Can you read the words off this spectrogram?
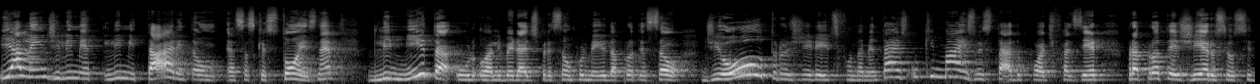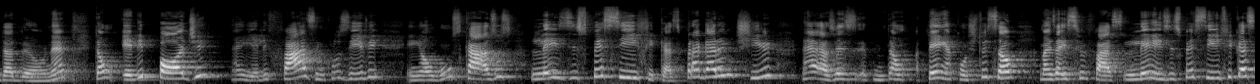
E além de limitar, então, essas questões, né? Limita a liberdade de expressão por meio da proteção de outros direitos fundamentais, o que mais o Estado pode fazer para proteger o seu cidadão, né? Então, ele pode e ele faz, inclusive, em alguns casos, leis específicas para garantir, né, às vezes, então, tem a Constituição, mas aí se faz leis específicas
